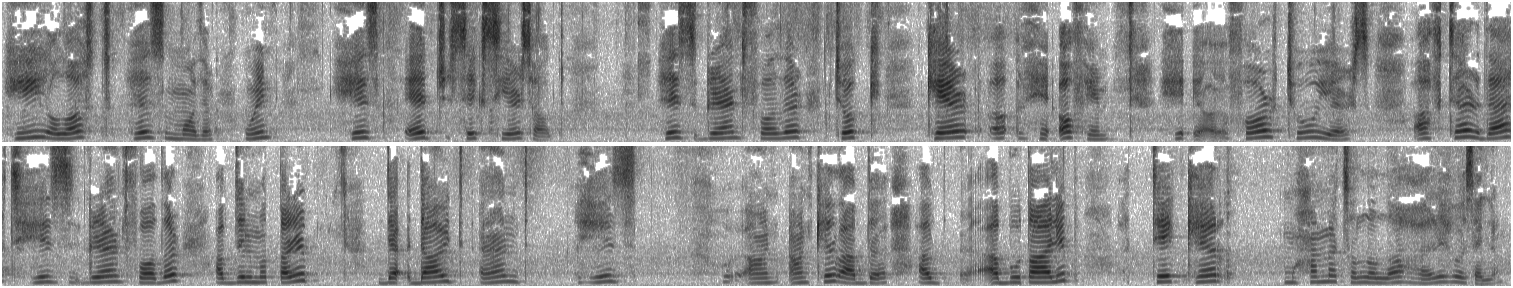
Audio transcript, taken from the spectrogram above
He lost his mother when his age six years old. His grandfather took care of him uh, for two years. After that, his grandfather Abdul Muttalib died, and his uncle Abd- Ab- Abu Talib take care Muhammad sallallahu alaihi wasallam.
